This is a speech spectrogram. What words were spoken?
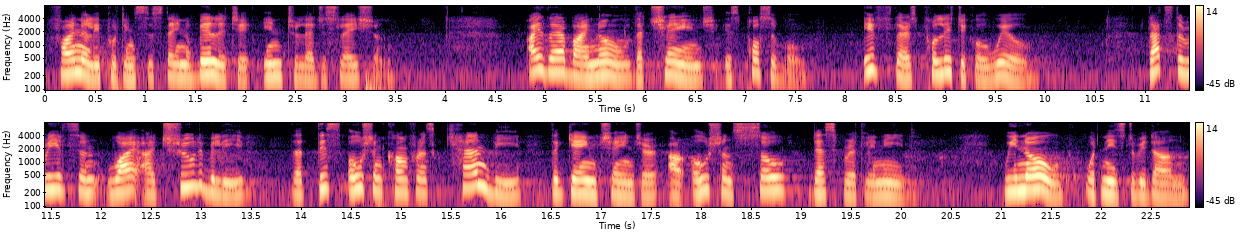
finally putting sustainability into legislation. I thereby know that change is possible if there's political will. That's the reason why I truly believe that this ocean conference can be the game changer our oceans so desperately need. We know what needs to be done.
